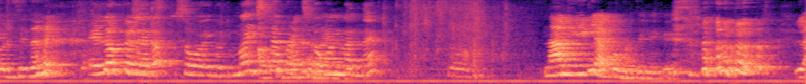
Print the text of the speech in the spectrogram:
ಕೊಡಿಸಿದ್ದಾರೆ. ಎಲ್ಲೋ ಕಲರ್ ಸೊ ಇದು ತುಂಬ ಇಷ್ಟಪಟ್ಟು ತಗೊಂಡು. ಬಂದೆ ಸೊ ನಾನು ಈಗಲೇ ಹಾಕೊಂಡ್ಬಿಡ್ತೀನಿ. ಇಲ್ಲ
